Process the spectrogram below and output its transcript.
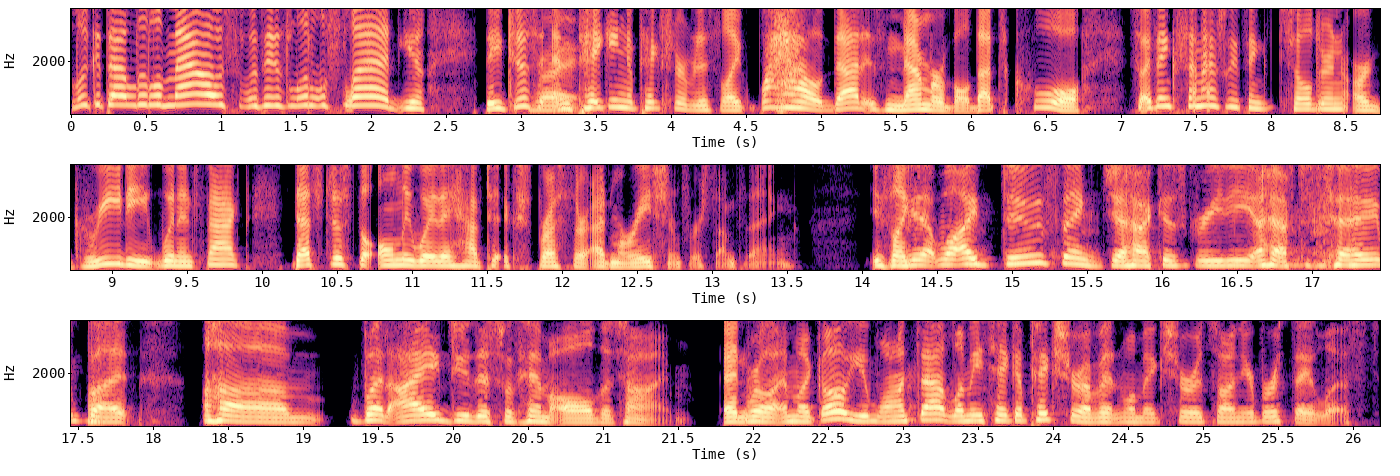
look at that little mouse with his little sled." You know, they just and taking a picture of it is like, "Wow, that is memorable. That's cool." So I think sometimes we think children are greedy when in fact that's just the only way they have to express their admiration for something. Is like, yeah. Well, I do think Jack is greedy. I have to say, Oh. but um, but I do this with him all the time. And Well, I'm like, oh, you want that? Let me take a picture of it and we'll make sure it's on your birthday list.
